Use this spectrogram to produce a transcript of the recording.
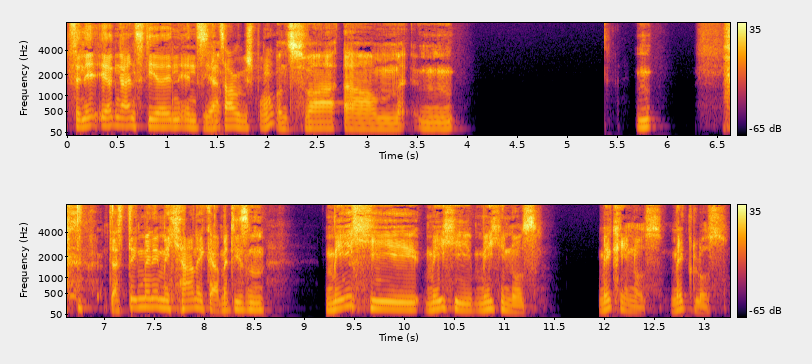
Sind irgendeins dir in, ins, Ja. ins Auge gesprungen? Und zwar ähm, das Ding mit dem Mechaniker, mit diesem Mechi, Mechi, Mechinus. Mechinus, Miklus.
